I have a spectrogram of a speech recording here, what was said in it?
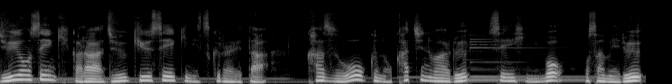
14世紀から19世紀に作られた数多くの価値のある製品を収める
